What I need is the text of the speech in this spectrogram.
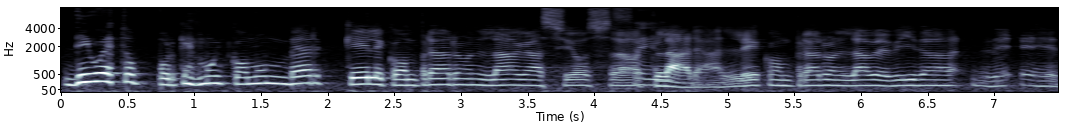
Digo esto porque es muy común ver que le compraron la gaseosa clara, le compraron la bebida eh,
